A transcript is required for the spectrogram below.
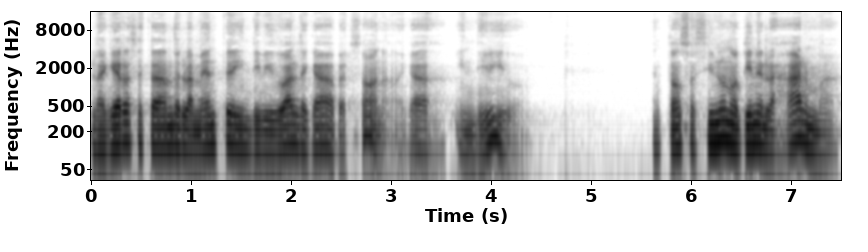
la guerra se está dando en la mente individual de cada persona, de cada individuo. Entonces, si uno no tiene las armas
